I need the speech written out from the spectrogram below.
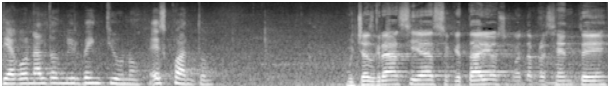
diagonal 2021. ¿Es cuánto? Muchas gracias, secretario. Se encuentra presente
